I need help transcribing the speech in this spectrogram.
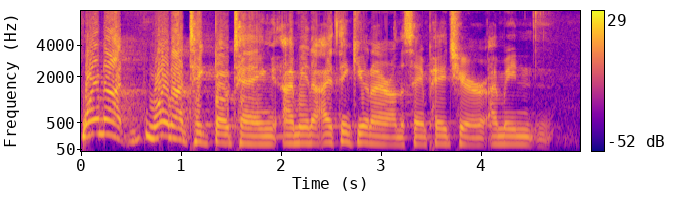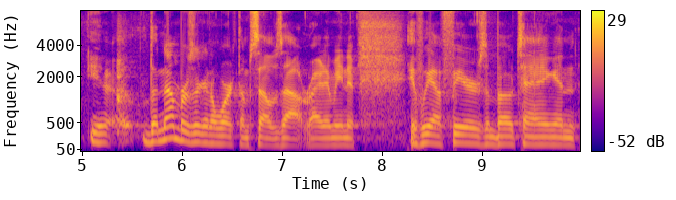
Why not? Why not take Boateng? I mean, I think you and I are on the same page here. I mean, you know, the numbers are going to work themselves out, right? I mean, if if we have fears and Botang and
